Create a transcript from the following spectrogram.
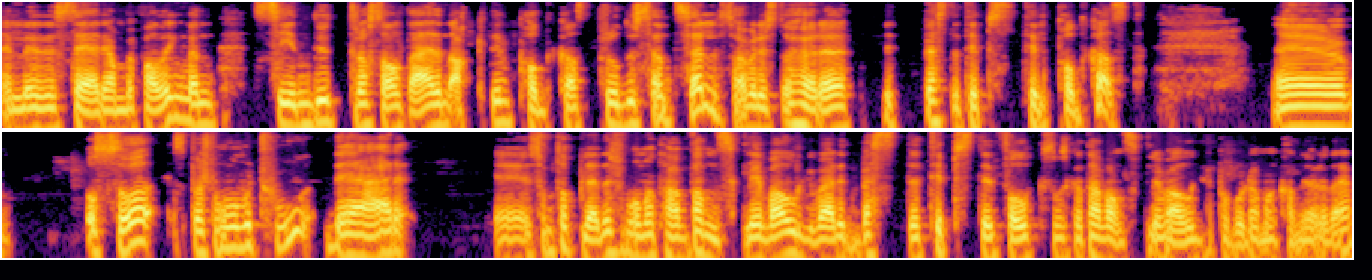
eller, serieanbefaling, men siden du tross alt er en aktiv podkastprodusent selv, så har vi lyst til å høre ditt beste tips til podkast. Eh, og så spørsmål nummer to, det er eh, som toppleder så må man ta vanskelige valg. Hva er ditt beste tips til folk som skal ta vanskelige valg på hvordan man kan gjøre det?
